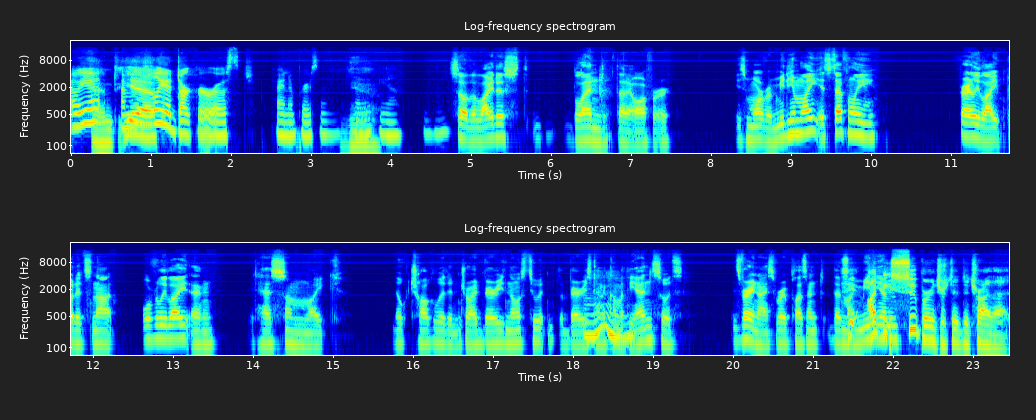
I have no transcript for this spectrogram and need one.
Oh yeah, and I'm yeah usually a darker roast kind of person. so, Yeah. yeah. Mhm. So the lightest blend that I offer is more of a medium light. It's definitely fairly light, but it's not overly light, and it has some like milk chocolate and dried berry nose to it. The berries kind of come at the end, so it's it's very nice, very pleasant. Then See, my medium, i'd be super interested to try that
